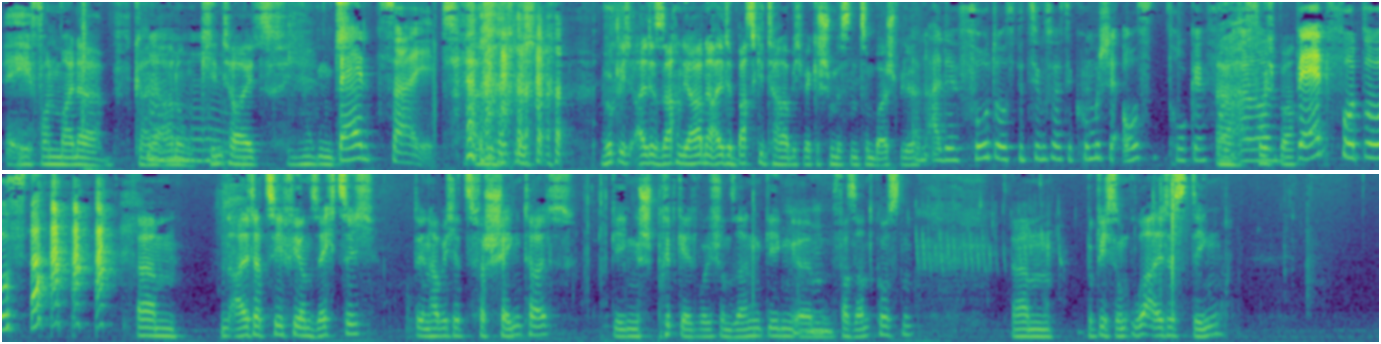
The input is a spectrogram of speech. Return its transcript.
ey, von meiner, keine Ahnung, Kindheit, Jugend. Bandzeit. Wirklich alte Sachen, ja, eine alte Bassgitarre habe ich weggeschmissen zum Beispiel. Und alte Fotos beziehungsweise komische Ausdrucke von Ach, furchtbar. Bandfotos. Ähm, ein alter C64, den habe ich jetzt verschenkt halt. Gegen Spritgeld, wollte ich schon sagen, gegen ähm, Versandkosten. Ähm, wirklich so ein uraltes Ding.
